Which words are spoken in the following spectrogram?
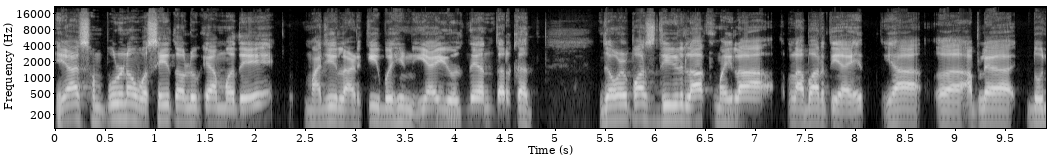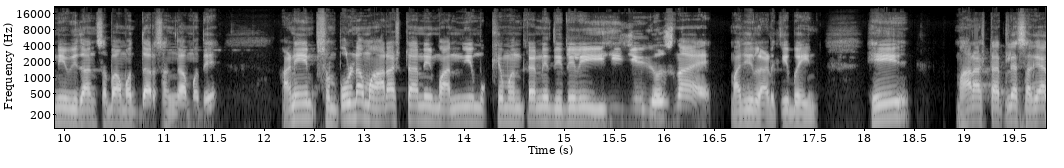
या संपूर्ण वसई तालुक्यामध्ये माझी लाडकी बहीण या योजनेअंतर्गत जवळपास दीड लाख महिला लाभार्थी आहेत या आपल्या दोन्ही विधानसभा मतदारसंघामध्ये. आणि संपूर्ण महाराष्ट्राने माननीय मुख्यमंत्र्यांनी दिलेली ही जी योजना आहे माझी लाडकी बहीण ही महाराष्ट्रातल्या सगळ्या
